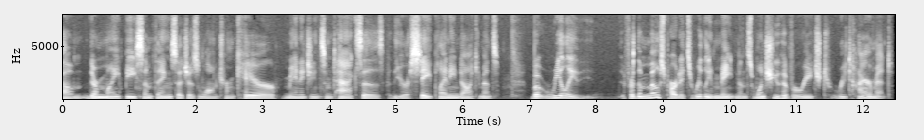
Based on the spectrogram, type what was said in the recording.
Um, there might be some things such as long term care, managing some taxes, your estate planning documents, but really, for the most part, it's really maintenance once you have reached retirement.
